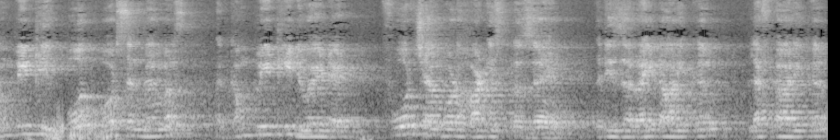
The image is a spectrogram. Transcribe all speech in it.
completely both birds and mammals the completely divided four chambered heart is present that is the right auricle left auricle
